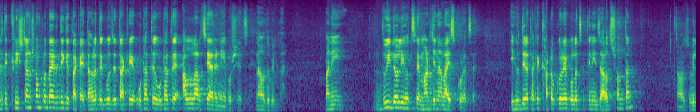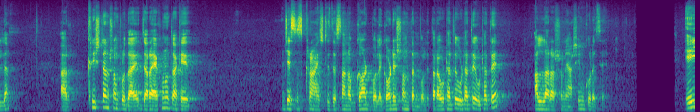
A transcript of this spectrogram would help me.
যদি খ্রিস্টান সম্প্রদায়ের দিকে তাকাই, তাহলে দেখব যে তাকে উঠাতে উঠাতে আল্লাহর চেয়ারে নিয়ে বসিয়েছে। নাউদুবিল্লাহ মানে দুই দলই হচ্ছে মার্জিনালাইজ করেছে। ইহুদিরা তাকে খাটো করে বলেছে, তিনি জারদ সন্তান। নওয়াজুবিল্লাহ আর খ্রিস্টান সম্প্রদায় যারা এখনও তাকে Jesus Christ is the son of God বলে, গডের সন্তান বলে, তারা উঠাতে উঠাতে উঠাতে আল্লাহর আসনে আসীন করেছে। এই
